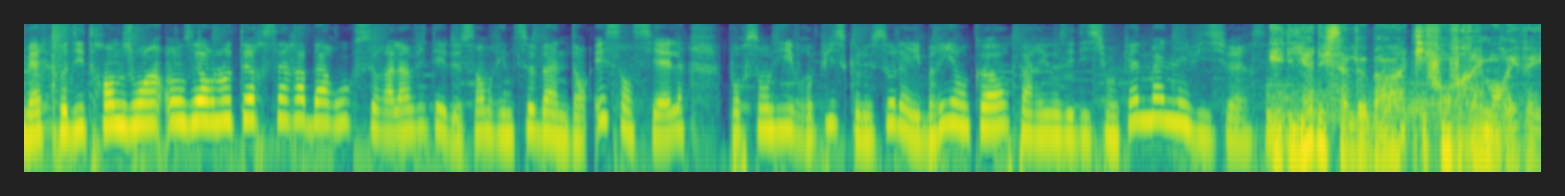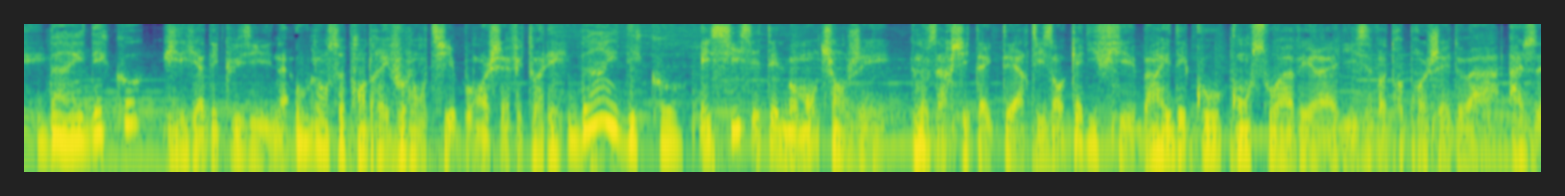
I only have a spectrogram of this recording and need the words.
Mercredi 30 juin, 11h, l'auteur Sarah Barouk sera l'invitée de Sandrine Seban dans Essentiel pour son livre Puisque le soleil brille encore, paru aux éditions Calman Levy sur RCJ. Il y a des salles de bain qui font vraiment rêver. Bain et déco. Il y a des cuisines où l'on se prendrait volontiers pour un chef étoilé. Bain et déco. Et si c'était le moment de changer? Nos architectes et artisans qualifiés Bain et déco conçoivent et réalisent votre projet de A à Z.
